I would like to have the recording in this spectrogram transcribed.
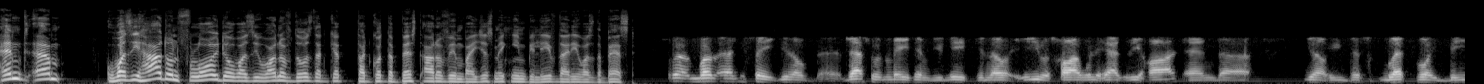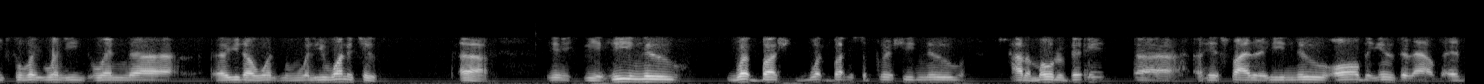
And um, was he hard on Floyd, or was he one of those that get that got the best out of him by just making him believe that he was the best? Well, well, like I say, you know, that's what made him unique. You know, he was hard when he had to be hard, and uh, you know, he just let Floyd be Floyd when he when uh, uh, you know when when he wanted to. Uh, he, he knew what bus what buttons to push. He knew how to motivate uh, his fighter. He knew all the ins and outs. And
